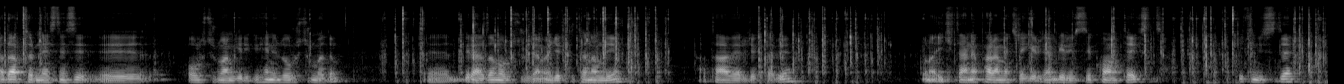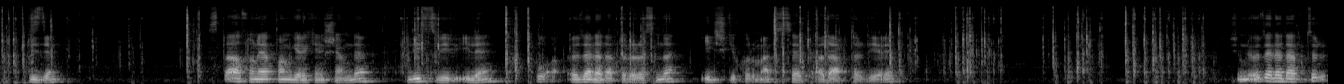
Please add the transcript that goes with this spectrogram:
adapter nesnesi e, oluşturmam gerekiyor. Henüz oluşturmadım. E, birazdan oluşturacağım. Öncelikle tanımlayayım. Hata verecek tabi. Buna iki tane parametre gireceğim. Birincisi context. İkincisi de dizim. Daha sonra yapmam gereken işlemde list view ile bu özel adaptör arasında ilişki kurmak. Set adapter diyerek. Şimdi özel adaptör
